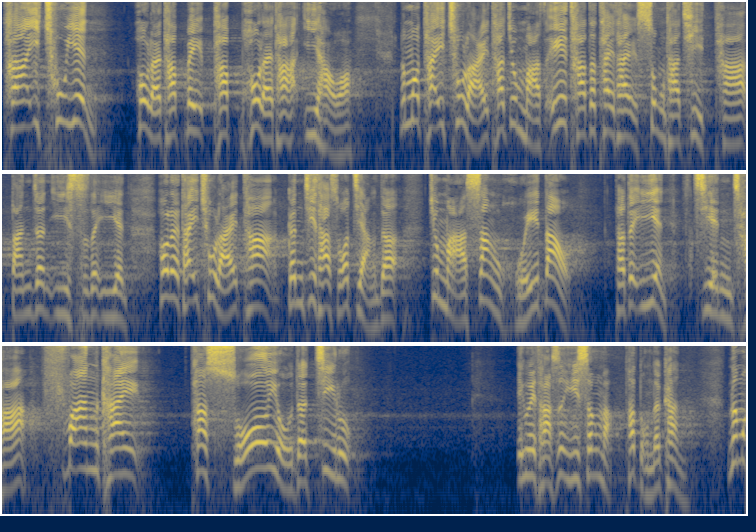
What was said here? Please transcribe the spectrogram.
他一出院，后来他被他后来他医好啊。那么他一出来，他就马上，因为他的太太送他去他担任医师的医院。后来他一出来，他根据他所讲的，就马上回到他的医院检查，翻开他所有的记录，因为他是医生嘛，他懂得看。那么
